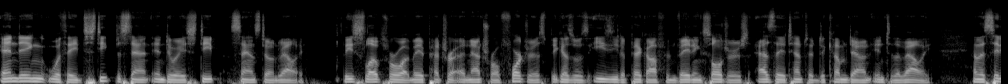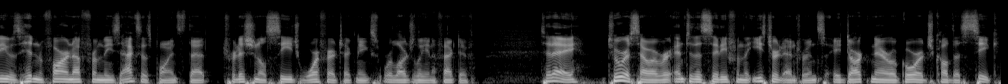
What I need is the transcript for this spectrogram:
ending with a steep descent into a steep sandstone valley. These slopes were what made Petra a natural fortress because it was easy to pick off invading soldiers as they attempted to come down into the valley. And the city was hidden far enough from these access points that traditional siege warfare techniques were largely ineffective. Today, tourists, however, enter the city from the eastern entrance, a dark, narrow gorge called the Siq,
